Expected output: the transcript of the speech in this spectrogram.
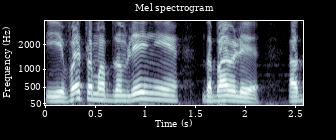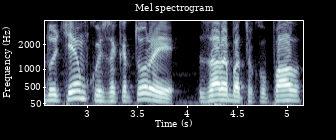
и в этом обновлении добавили одну темку, из-за которой заработок упал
